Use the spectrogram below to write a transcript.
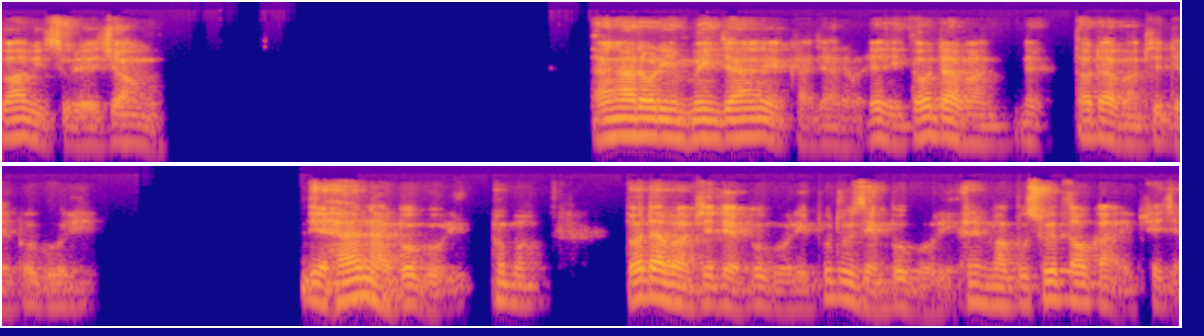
သွားပြီဆိုတဲ့အကြောင်းကိုသံဃာတော်တွေမိန့်ကြားတဲ့အခါကျတော့အဲ့ဒီသောတာပန်နဲ့သောတာပန်ဖြစ်တဲ့ပုဂ္ဂိုလ်တွေဒီဟန္နာပုဂ္ဂိုလ်တွေဟုတ်ပေါ့သောတာပန်ဖြစ်တဲ့ပုဂ္ဂိုလ်တွေပုထုဇဉ်ပုဂ္ဂိုလ်တွေအဲ့ဒီမှာပူဆွေးသောကတွေဖြစ်ကြ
